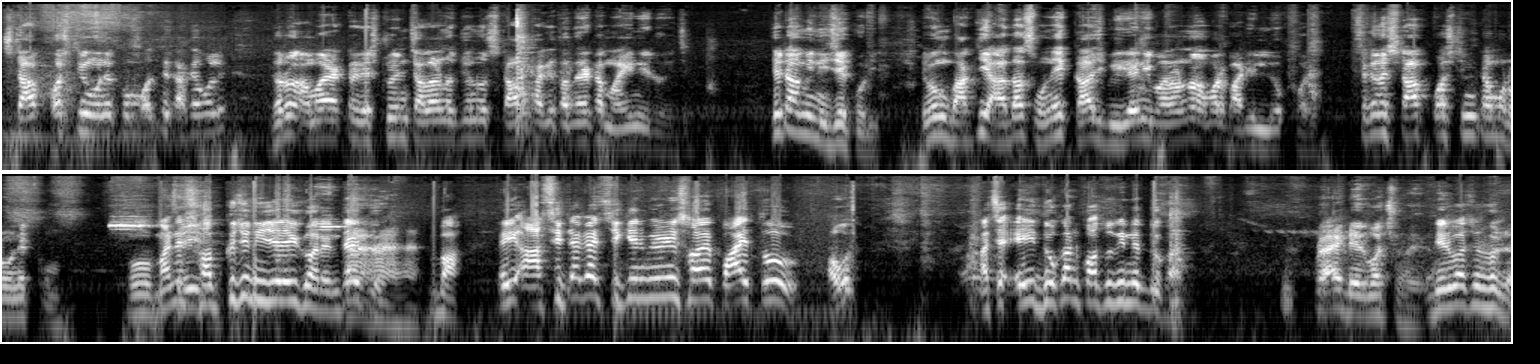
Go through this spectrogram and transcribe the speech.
স্টাফ কস্টিং অনেক কম বলতে কাকে বলে? ধরো আমার একটা রেস্টুরেন্ট চালানোর জন্য স্টাফ থাকে তাদের একটা মাইনে রয়েছে। যেটা আমি নিজে করি। এবং বাকি আদার্স অনেক কাজ বিরিয়ানি বানানো আমার বাড়ির লোক করে। সেখানে স্টাফ কস্টিংটা আমার অনেক কম। ও মানে সবকিছু নিজেরাই করেন তাই তো? হ্যাঁ, হ্যাঁ, বাহ। এই আশি টাকায় চিকেন বিরিয়ানি সবাই পায় তো? আচ্ছা এই দোকান কতদিনের দোকান? প্রায় দেড় বছর হয়ে দেড় বছর হলো।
